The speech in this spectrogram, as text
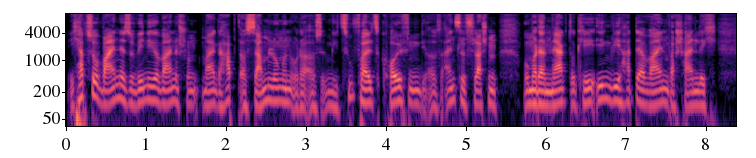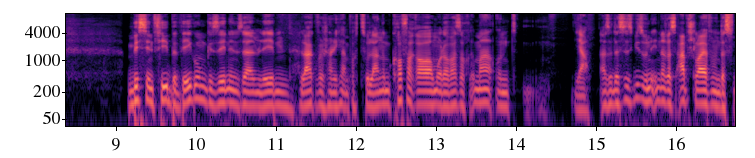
Ich habe so Weine, so wenige Weine schon mal gehabt aus Sammlungen oder aus irgendwie Zufallskäufen, aus Einzelflaschen, wo man dann merkt, okay, irgendwie hat der Wein wahrscheinlich ein bisschen viel Bewegung gesehen in seinem Leben, lag wahrscheinlich einfach zu lange im Kofferraum oder was auch immer und ja, also das ist wie so ein inneres Abschleifen und das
